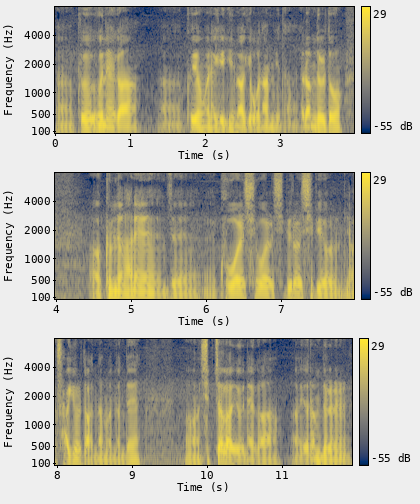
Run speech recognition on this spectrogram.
어, 그 은혜가 어, 그 영혼에게 임하기 원합니다. 여러분들도 어, 금년 한 해 이제 9월, 10월, 11월, 12월 약 4개월도 안 남았는데 어, 십자가의 은혜가 어, 여러분들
